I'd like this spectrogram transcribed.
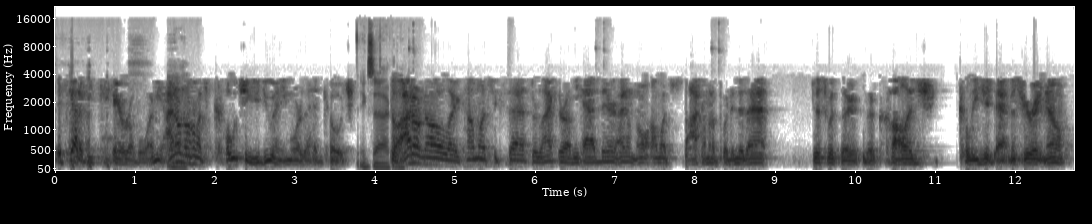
It's got to be terrible. I mean, I don't know how much coaching you do anymore as a head coach. Exactly. So I don't know like how much success or lack thereof he had there. I don't know how much stock I'm going to put into that just with the, the college collegiate atmosphere right now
